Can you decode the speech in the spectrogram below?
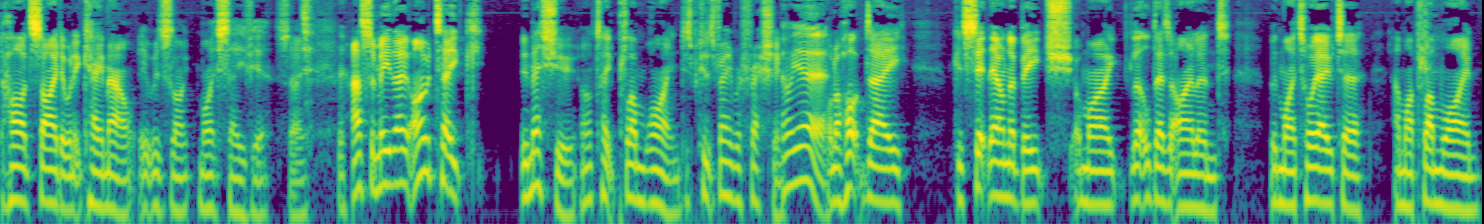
hard cider, when it came out, it was like my saviour. So, as for me, though, I would take umeshu. I'll take plum wine just because it's very refreshing. Oh, yeah. On a hot day, I could sit there on the beach on my little desert island with my Toyota and my plum wine,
